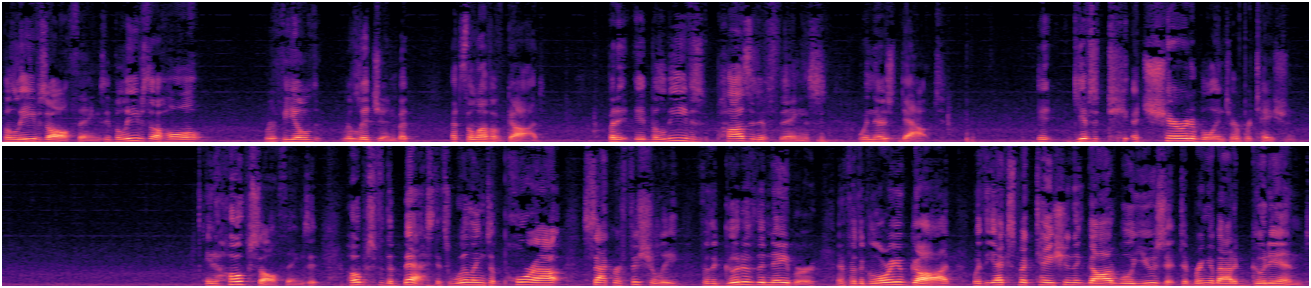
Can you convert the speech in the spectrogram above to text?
believes all things. It believes the whole revealed religion, but that's the love of God. But it, it believes positive things when there's doubt. It gives a, t- a charitable interpretation. It hopes all things. It hopes for the best. It's willing to pour out sacrificially for the good of the neighbor and for the glory of God with the expectation that God will use it to bring about a good end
